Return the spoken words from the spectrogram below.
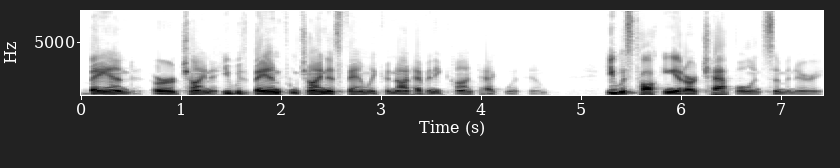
banned, or China. He was banned from China. His family could not have any contact with him. He was talking at our chapel in seminary.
